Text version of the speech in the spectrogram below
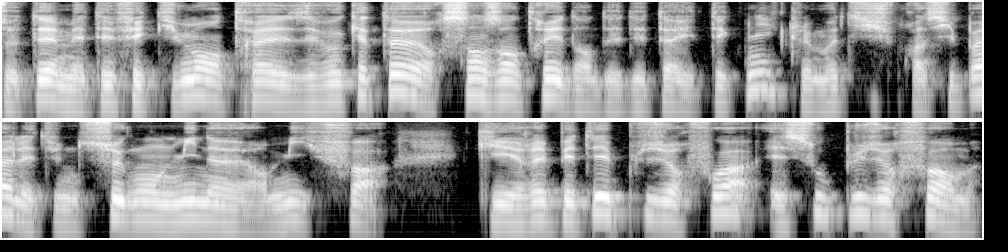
Ce thème est effectivement très évocateur. Sans entrer dans des détails techniques, le motif principal est une seconde mineure, mi-fa, qui est répétée plusieurs fois et sous plusieurs formes.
